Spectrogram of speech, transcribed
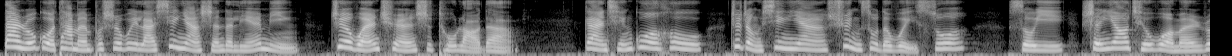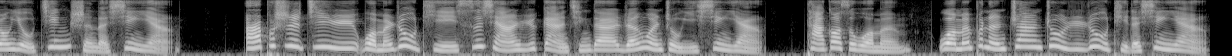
但如果他们不是为了信仰神的怜悯，这完全是徒劳的。感情过后，这种信仰迅速的萎缩，所以神要求我们拥有精神的信仰。而不是基于我们肉体思想与感情的人文主义信仰。他告诉我们，我们不能专注于肉体的信仰，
